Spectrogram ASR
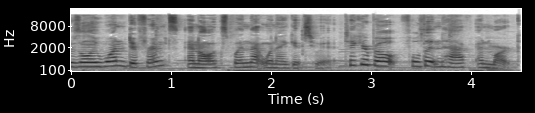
There's only one difference, and I'll explain that when I get to it. Take your belt, fold it in half, and mark.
